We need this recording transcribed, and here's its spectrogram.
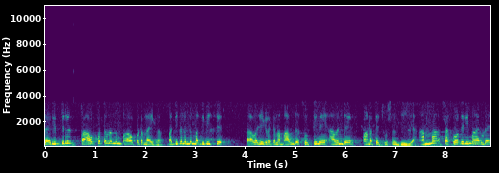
ദരിദ്രൻ പാവപ്പെട്ടവനെന്നും പാവപ്പെട്ടവനായിരിക്കണം. മദ്യപൻ എന്നും മദ്യപിച്ച് വഴി കിടക്കണം. അവന്റെ സ്വത്തിനെ അവന്റെ പണത്തെ ചൂഷണം ചെയ്യുക. അമ്മ സഹോദരിമാരുടെ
